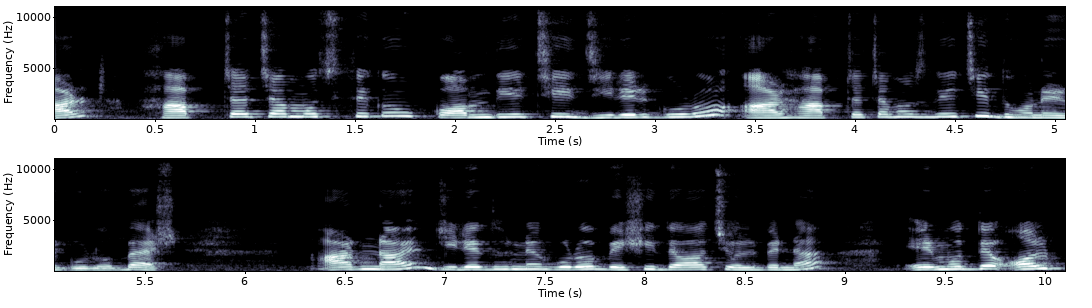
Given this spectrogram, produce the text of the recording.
আর হাফ চা চামচ থেকেও কম দিয়েছি জিরের গুঁড়ো, আর হাফ চা চামচ দিয়েছি ধনের গুঁড়ো, ব্যাস। আর নয়, জিরে ধনে গুঁড়ো বেশি দেওয়া চলবে না। এর মধ্যে অল্প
